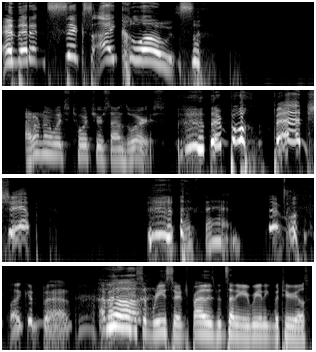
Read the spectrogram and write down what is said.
And then at six, I close. i don't know which torture sounds worse They're both bad, Ship. that's bad They're both fucking bad. I've had to do some research. Briley's been sending me reading materials.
